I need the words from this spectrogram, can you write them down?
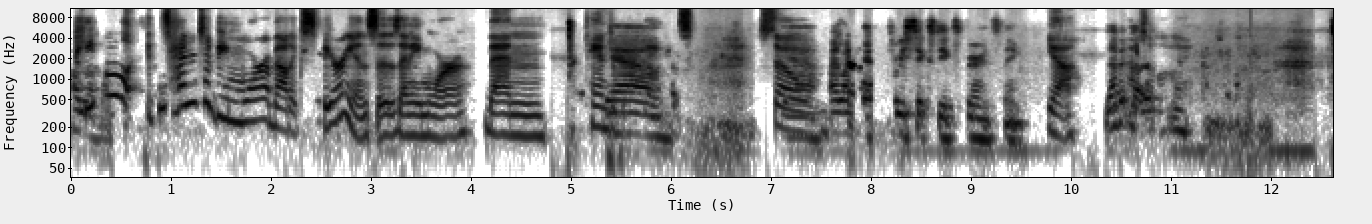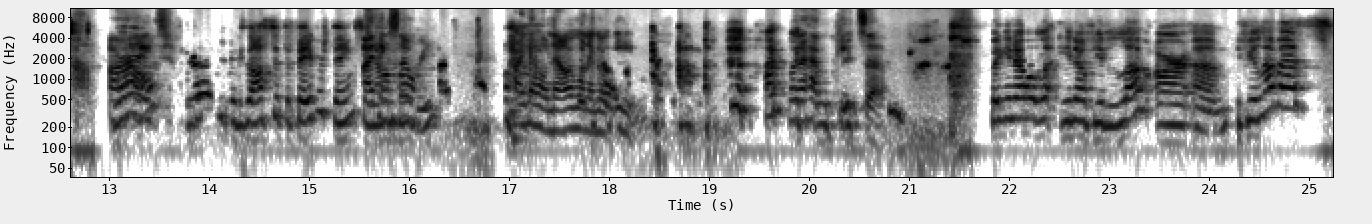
I people tend to be more about experiences anymore than tangible Yeah. things so yeah, I like that 360 experience thing. yeah Love it. Love it. All Well, right. We've exhausted the favor thing. So I think I'm so. hungry. i know now i want to go eat I'm i'm gonna have pizza But you know, you know, if you love our, um, if you love us,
